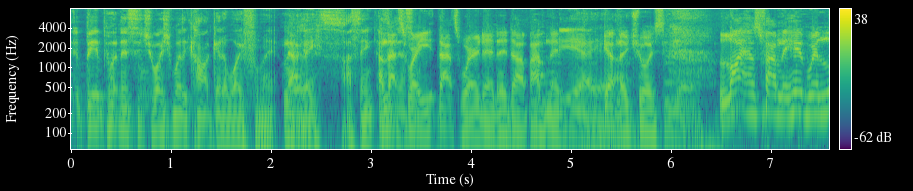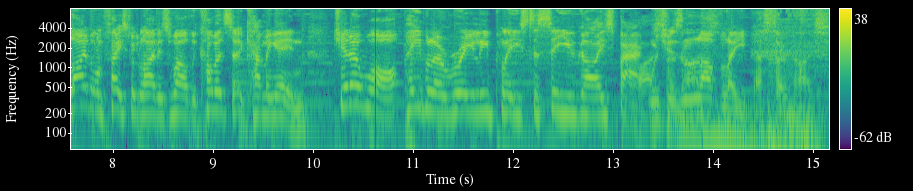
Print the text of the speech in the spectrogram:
th- being put in a situation where they can't get away from it. No. Really, Yes. I think, And I that's think where you, that's where it ended up, hadn't it? yeah, yeah. You had no choice. Yeah. Lighthouse family here. We're live on Facebook Live as well. The comments that are coming in. Do you know what? People are really pleased to see you guys back, Oh, which so is nice. lovely. That's so nice.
